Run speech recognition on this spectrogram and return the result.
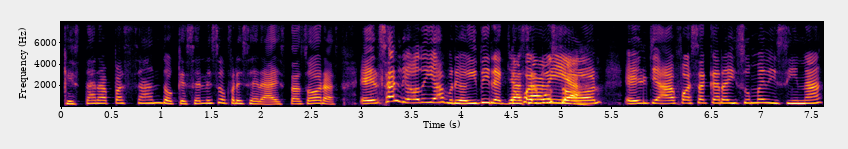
¿Qué estará pasando? ¿Qué se les ofrecerá a estas horas? Él salió y abrió y directo Ya fue al buzón. Él ya fue a sacar ahí su medicina.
